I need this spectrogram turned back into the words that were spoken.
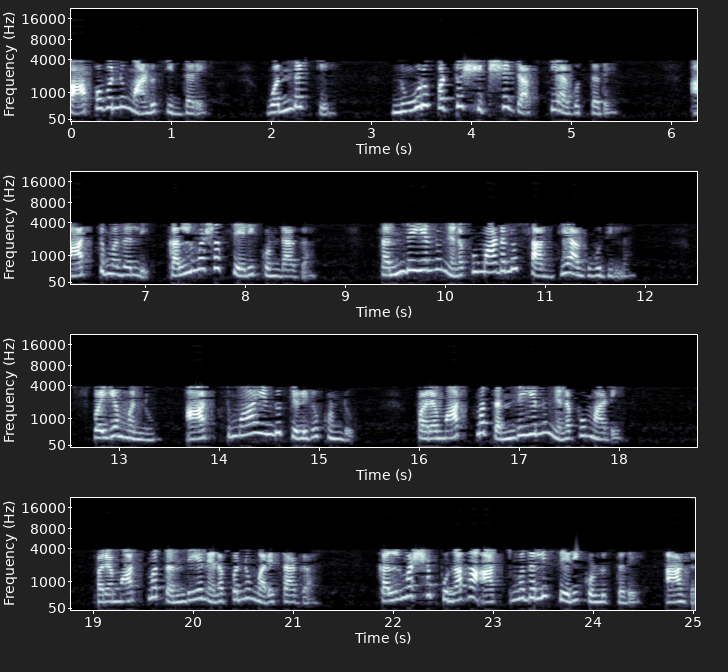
ಪಾಪವನ್ನು ಮಾಡುತ್ತಿದ್ದರೆ ಒಂದಕ್ಕೆ ನೂರು ಪಟ್ಟು ಶಿಕ್ಷೆ ಜಾಸ್ತಿ ಆಗುತ್ತದೆ. ಆತ್ಮದಲ್ಲಿ ಕಲ್ಮಶ ಸೇರಿಕೊಂಡಾಗ ತಂದೆಯನ್ನು ನೆನಪು ಮಾಡಲು ಸಾಧ್ಯ ಆಗುವುದಿಲ್ಲ. ಸ್ವಯಂ ಆತ್ಮ ಎಂದು ತಿಳಿದುಕೊಂಡು ಪರಮಾತ್ಮ ತಂದೆಯನ್ನು ನೆನಪು ಮಾಡಿ. ಪರಮಾತ್ಮ ತಂದೆಯ ನೆನಪನ್ನು ಮರೆತಾಗ ಕಲ್ಮಶ ಪುನಃ ಆತ್ಮದಲ್ಲಿ ಸೇರಿಕೊಳ್ಳುತ್ತದೆ. ಆಗ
